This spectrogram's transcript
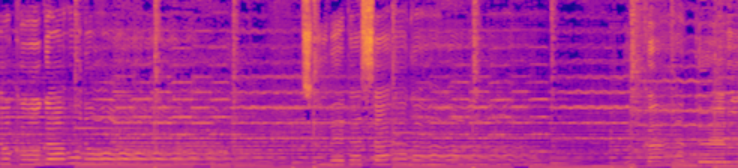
横顔の冷たさが ser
